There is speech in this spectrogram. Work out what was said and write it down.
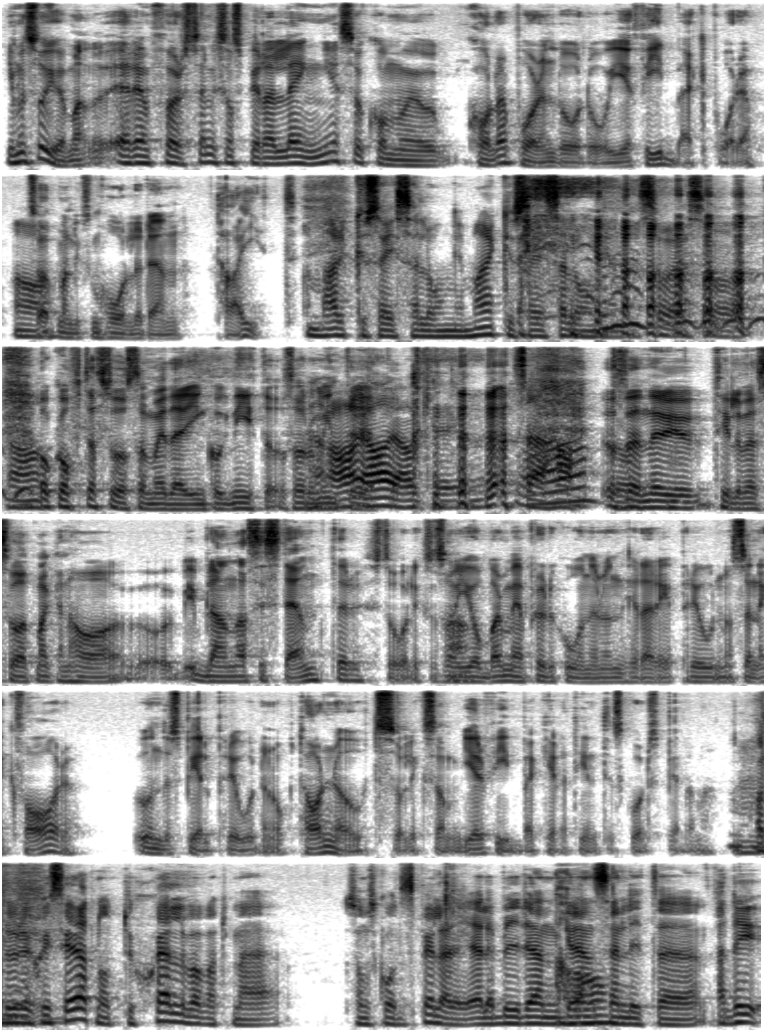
ja, men så gör man. Är det en föreställning som spelar länge så kommer man och kollar på den då och då och ger feedback på det. Så att man liksom håller den tight. Marcus är i salongen, Marcus är i salongen. så, så. Ja. Och ofta så som är där inkognito, så de inte Ja, vet. ja, ja. Så här, Och sen är det ju till och med så att man kan ha ibland assistenter stå, liksom, som jobbar med produktionen under hela repperioden och sen är kvar under spelperioden och tar notes och liksom ger feedback hela tiden till skådespelarna. Har du regisserat något du själv har varit med som skådespelare i? Eller blir den gränsen lite... Ja, det,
